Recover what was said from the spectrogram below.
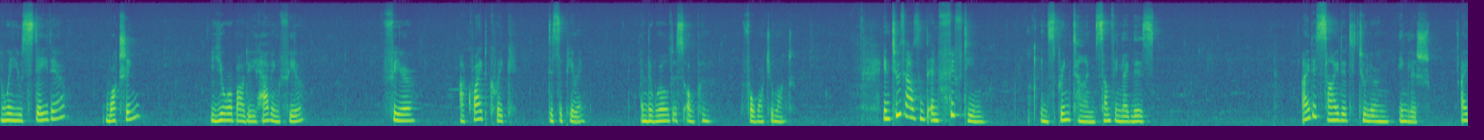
And when you stay there watching your body having fear, fear are quite quick disappearing, and the world is open for what you want. In 2015, in springtime, something like this, I decided to learn English. I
